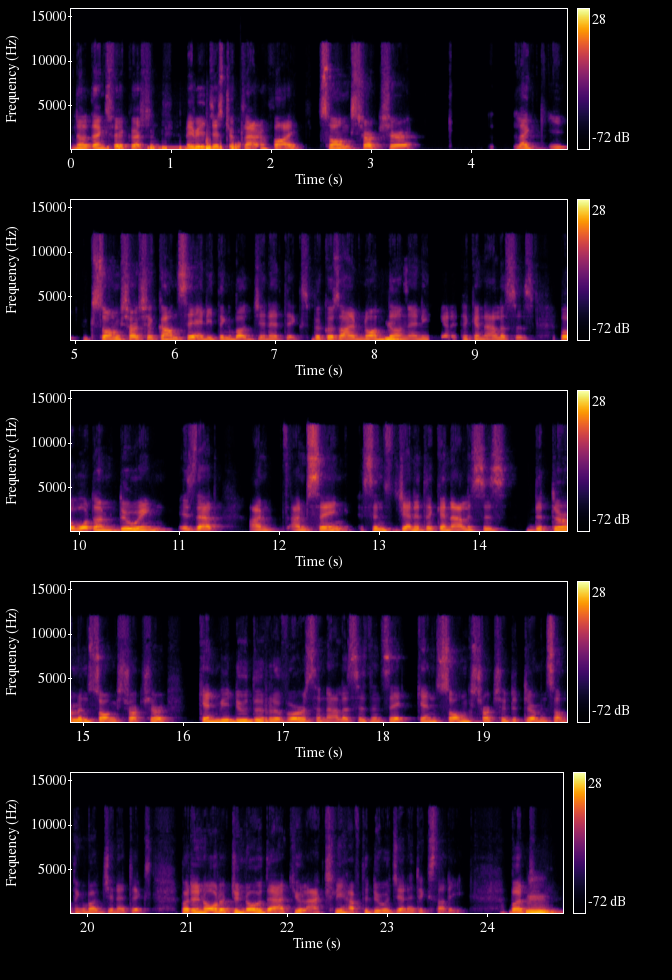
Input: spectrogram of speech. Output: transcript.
no, thanks for your question. Maybe just to clarify, song structure like song structure can't say anything about genetics because I've not done any genetic analysis. But what I'm doing is that I'm I'm saying since genetic analysis determines song structure, can we do the reverse analysis and say can song structure determine something about genetics? But in order to know that, you'll actually have to do a genetic study. But Mm.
